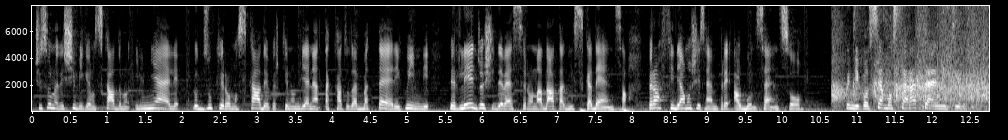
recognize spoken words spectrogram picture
ci sono dei cibi che non scadono, il miele, lo zucchero non scade perché non viene attaccato dai batteri, quindi per legge ci deve essere una data di scadenza, però affidiamoci sempre al buon senso. Quindi possiamo stare attenti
